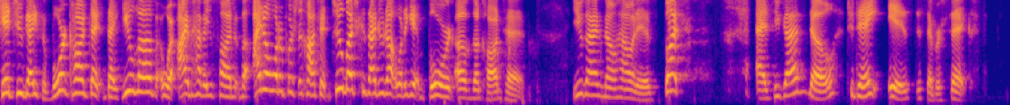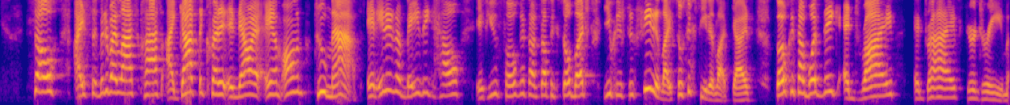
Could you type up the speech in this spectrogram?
get you guys some more content that you love where I'm having fun, but I don't want to push the content too much because I do not want to get bored of the content. You guys know how it is. But as you guys know, today is December 6th. So I submitted my last class, I got the credit, and now I am on to math. And it is amazing how if you focus on something so much, you can succeed in life. So succeed in life, guys. Focus on one thing and drive and drive your dream.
